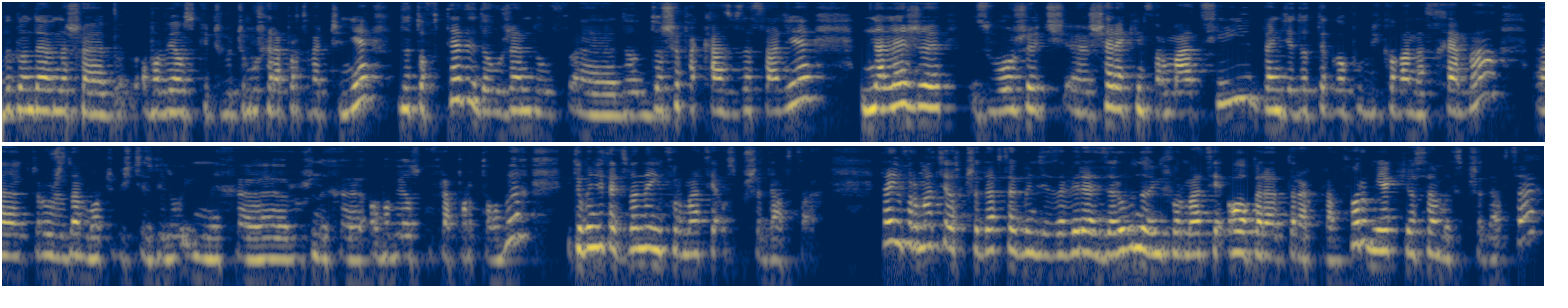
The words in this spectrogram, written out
wyglądają nasze obowiązki, czy, czy muszę raportować, czy nie, no to wtedy do urzędów, do, do szefa KAS w zasadzie należy złożyć szereg informacji, Będzie do tego opublikowana schema, e, którą już znamy oczywiście z wielu innych e, różnych e, obowiązków raportowych i to będzie tak zwana informacja o sprzedawcach. Ta informacja o sprzedawcach będzie zawierać zarówno informacje o operatorach platform, jak i o samych sprzedawcach.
